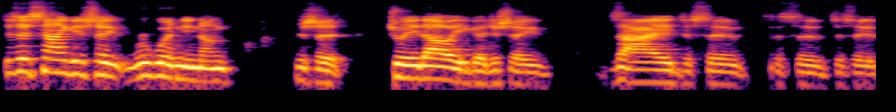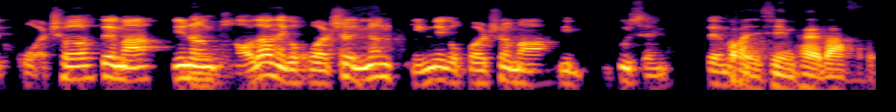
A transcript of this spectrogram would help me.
就是像一个是，如果你能就是追到一个就是。在就是就是就是火车对吗？你能跑到那个火车？你能停那个火车吗？你不行，对吗？惯性太大了。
